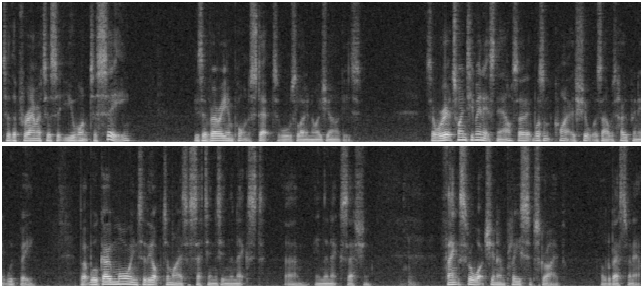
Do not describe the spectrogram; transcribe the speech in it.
to the parameters that you want to see is a very important step towards low noise Yagis. So we're at 20 minutes now so it wasn't quite as short as I was hoping it would be but we'll go more into the optimizer settings in the next um, in the next session. Thanks for watching and please subscribe. All the best for now.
